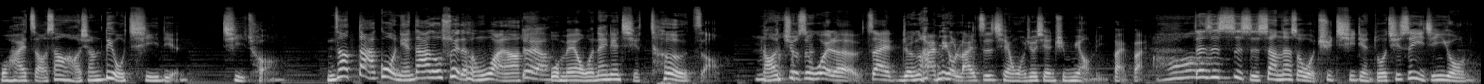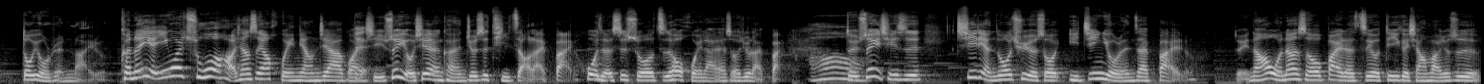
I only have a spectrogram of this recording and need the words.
我还早上好像六七点起床。你知道大过年大家都睡得很晚啊，对啊我没有，我那天起得特早。然后就是为了在人还没有来之前，我就先去庙里拜拜。哦，但是事实上那时候我去七点多，其实已经有都有人来了。可能也因为初二好像是要回娘家的关系，所以有些人可能就是提早来拜，或者是说之后回来的时候就来拜。哦，对，所以其实七点多去的时候，已经有人在拜了。对，然后我那时候拜的只有第一个想法就是，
